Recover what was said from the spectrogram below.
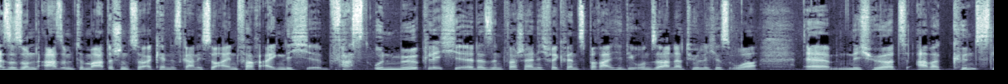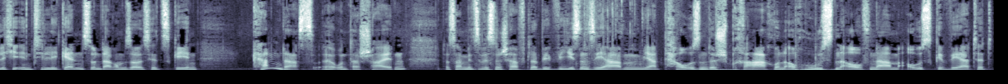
Also so einen asymptomatischen zu erkennen ist gar nicht so einfach, eigentlich äh, fast unmöglich. Äh, da sind wahrscheinlich Frequenzbereiche, die unser natürliches Ohr äh, nicht hört, aber künstliche Intelligenz, und darum soll es jetzt gehen, kann das äh, unterscheiden. Das haben jetzt Wissenschaftler bewiesen. Sie haben ja tausende Sprach- und auch Hustenaufnahmen ausgewertet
